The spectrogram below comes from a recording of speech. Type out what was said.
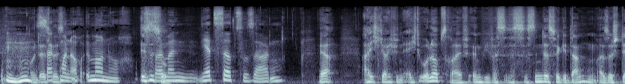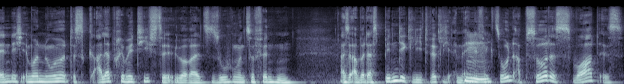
Das das sagt man auch immer noch. Was Ist es soll so? man jetzt dazu sagen? Ja, aber ich glaube, ich bin echt urlaubsreif. Irgendwie, was, was, was sind das für Gedanken? Also ständig immer nur das Allerprimitivste überall zu suchen und zu finden. Also, aber das Bindeglied wirklich im Mhm. Endeffekt so ein absurdes Wort ist.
